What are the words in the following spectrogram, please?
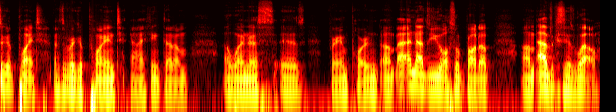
a good point. That's a very good point, and I think that um, awareness is very important. Um, and as you also brought up, um, advocacy as well.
